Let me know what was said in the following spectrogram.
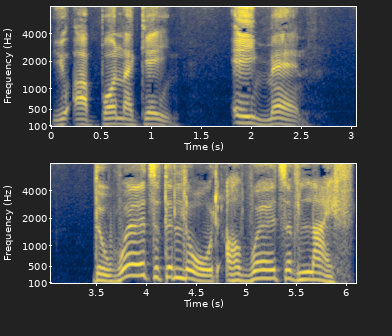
You are born again. Amen. The words of the Lord are words of life.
